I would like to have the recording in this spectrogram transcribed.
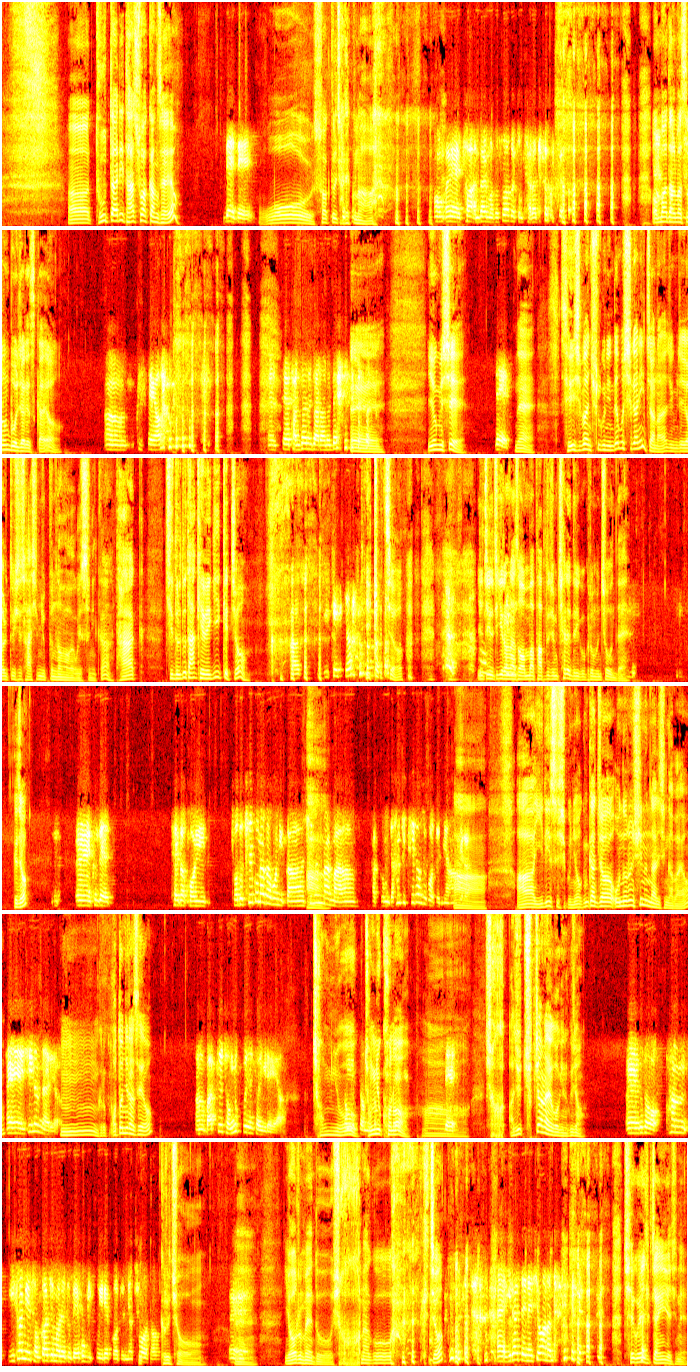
어, 두 딸이 다 수학 강사예요? 네, 네. 오, 수학들 잘했구나. 어, 네, 저 안 닮아서 수학을 좀 잘하더라고요. 엄마 닮았으면 뭘 잘했을까요? 어, 글쎄요. 네, 제가 장사는 잘하는데. 네. 이영미 씨. 네. 네. 3시 반 출근인데 뭐 시간이 있잖아요. 지금 이제 12시 46분 넘어가고 있으니까 다 지들도 다 계획이 있겠죠. 아, 있겠죠? 있겠죠. 일찍 일찍 일어나서 엄마 밥도 좀 차려드리고 그러면 좋은데. 그죠? 네, 근데 제가 거의 저도 출근하다 보니까 쉬는 아. 날만 가끔 이제 한 끼 차려주거든요. 제가. 아, 아, 일이 있으시군요. 그러니까 저 오늘은 쉬는 날이신가 봐요. 네, 쉬는 날이요. 음, 그렇군. 어떤 일 하세요? 어, 마트 정육부에서 일해요. 정육, 정육, 정육. 정육 코너. 네. 아, 네. 아주 춥잖아요, 거기는. 그죠? 네, 그래서 한 2, 3일 전까지만 해도 내복 입고 일했거든요, 추워서. 그렇죠. 네. 네. 여름에도 시원하고, 그죠? 네, 일할 때는 시원한데. 최고의 직장에 계시네요.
